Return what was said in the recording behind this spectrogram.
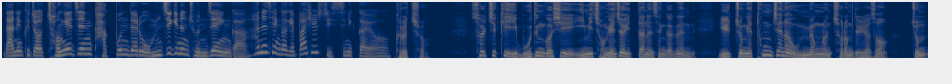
나는 그저 정해진 각본대로 움직이는 존재인가 하는 생각에 빠질 수 있으니까요. 그렇죠. 솔직히 이 모든 것이 이미 정해져 있다는 생각은 일종의 통제나 운명론처럼 들려서 좀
